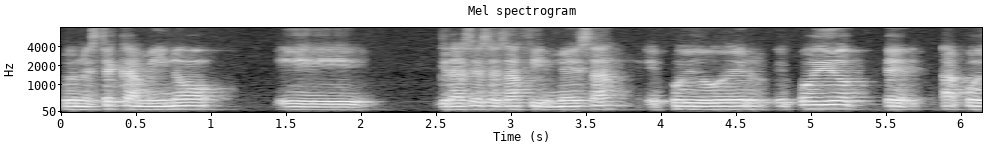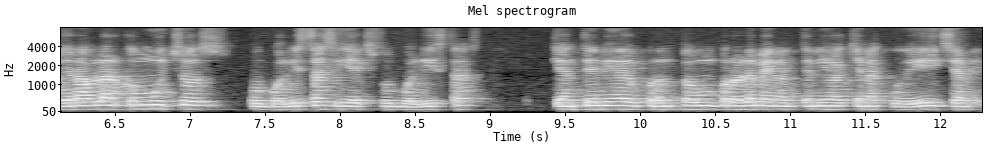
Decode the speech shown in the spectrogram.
Pero en este camino eh, gracias a esa firmeza he podido ver, he podido eh, a poder hablar con muchos futbolistas y exfutbolistas que han tenido de pronto un problema y no han tenido a quien acudir y se,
